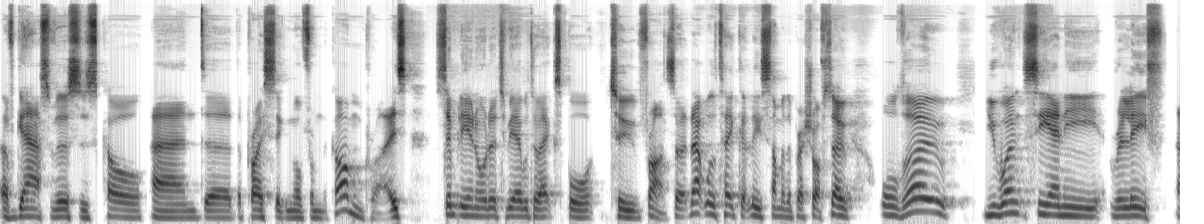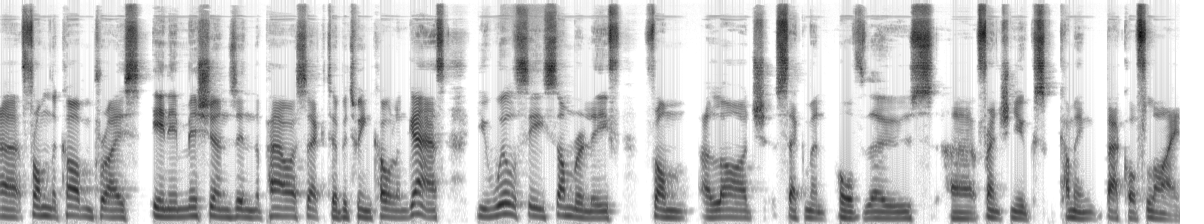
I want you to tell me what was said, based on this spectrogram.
of gas versus coal and uh, the price signal from the carbon price, simply in order to be able to export to France. So that will take at least some of the pressure off. So although you won't see any relief uh, from the carbon price in emissions in the power sector between coal and gas, you will see some relief from a large segment of those uh, French nukes coming back offline.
